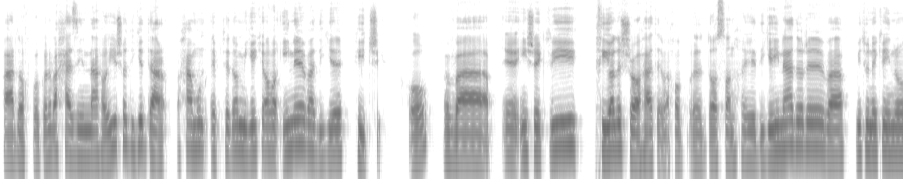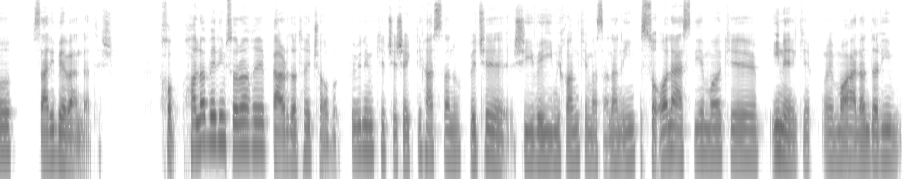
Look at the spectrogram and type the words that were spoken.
پرداخت بکنه و هزینه نهاییش رو دیگه در همون ابتدا میگه که آقا اینه و دیگه هیچی. خب؟ و این شکلی خیالش راحته و خب داستانهای دیگه ای نداره و می‌تونه که این رو سری ببندتش. خب حالا بریم سراغ قراردادهای چابک. ببینیم که چه شکلی هستن و به چه شیوهی می‌خوان که مثلا این سوال اصلی ما که اینه که ما الان داریم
